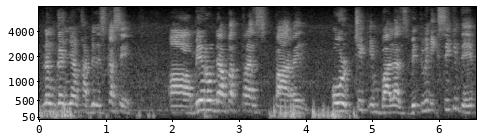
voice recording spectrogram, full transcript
ng ganyang kabilis. Kasi ah, meron dapat transparent or check and balance between executive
